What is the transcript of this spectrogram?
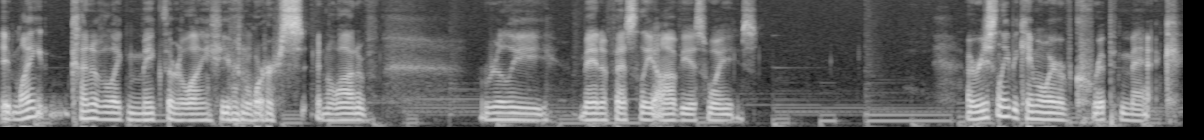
it might kind of like make their life even worse in a lot of really manifestly obvious ways I recently became aware of Crip Mac.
